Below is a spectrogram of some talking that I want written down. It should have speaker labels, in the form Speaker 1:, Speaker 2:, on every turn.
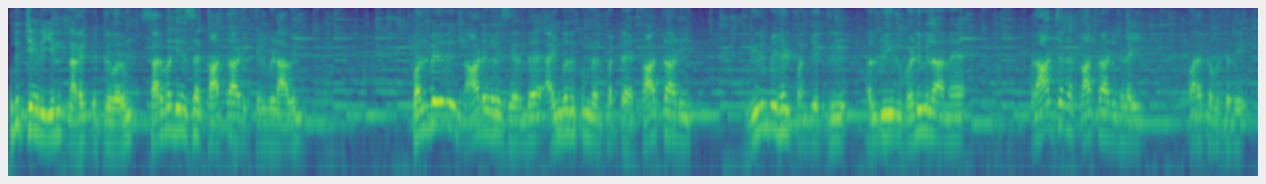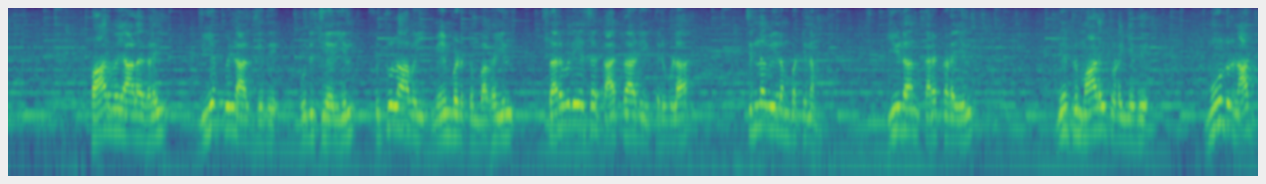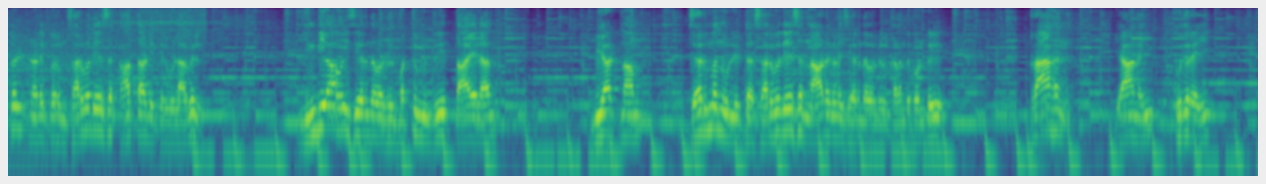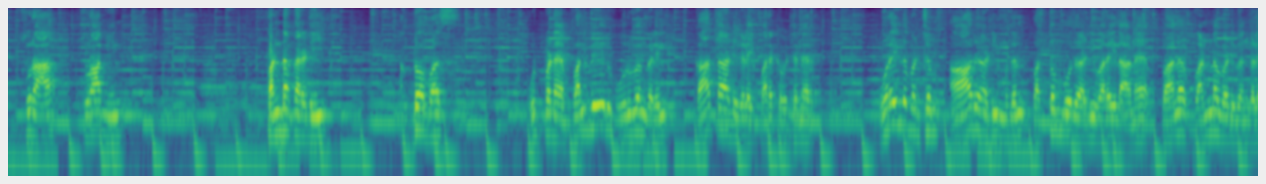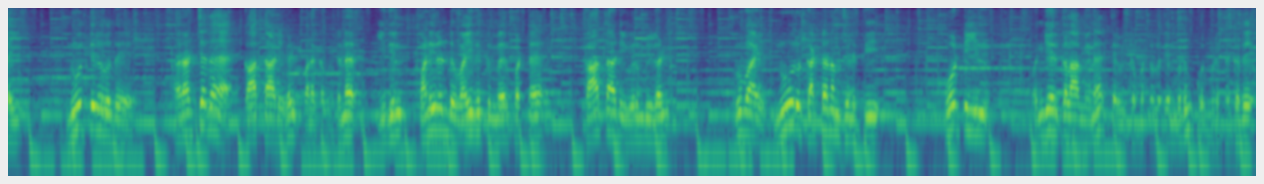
Speaker 1: புதுச்சேரியில் நடைபெற்று வரும் சர்வதேச காற்றாடி திருவிழாவில் பல்வேறு நாடுகளைச் சேர்ந்த ஐம்பதுக்கும் மேற்பட்ட காற்றாடி விரும்பிகள் பங்கேற்று பல்வேறு வடிவிலான ராட்சத காற்றாடிகளை பறக்கவிட்டது. பார்வையாளர்களை வியப்பில் ஆழ்த்தியது புதுச்சேரியில் சுற்றுலாவை மேம்படுத்தும் வகையில் சர்வதேச காற்றாடி திருவிழா சின்னவீரம்பட்டினம் ஈடான் கடற்கரையில் நேற்று மாலை தொடங்கியது. மூன்று நாட்கள் நடைபெறும் சர்வதேச காத்தாடி திருவிழாவில் இந்தியாவை சேர்ந்தவர்கள் மட்டுமின்றி தாய்லாந்து வியட்நாம் ஜெர்மன் உள்ளிட்ட சர்வதேச நாடுகளை சேர்ந்தவர்கள் கலந்து கொண்டு டிராகன் யானை குதிரை சுறா சுறாமீன் பண்டக்கரடி அக்டோபஸ் உட்பட பல்வேறு உருவங்களில் காத்தாடிகளை பறக்கவிட்டனர். குறைந்தபட்சம் ஆறு அடி முதல் பத்தொன்பது அடி வரையிலான பல வண்ண வடிவங்களை நூற்றி இருபது ரட்சத காத்தாடிகள் பறக்கவிட்டனர். இதில் பனிரெண்டு வயதுக்கு மேற்பட்ட காத்தாடி விரும்பிகள் ரூபாய் நூறு கட்டணம் செலுத்தி போட்டியில் பங்கேற்கலாம் என தெரிவிக்கப்பட்டுள்ளது என்பதும் குறிப்பிடத்தக்கது.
